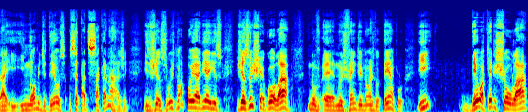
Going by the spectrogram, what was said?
Tá? E, em nome de Deus, você está de sacanagem. E Jesus não apoiaria isso. Jesus chegou lá no, é, nos vendilhões do templo e deu aquele show lá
